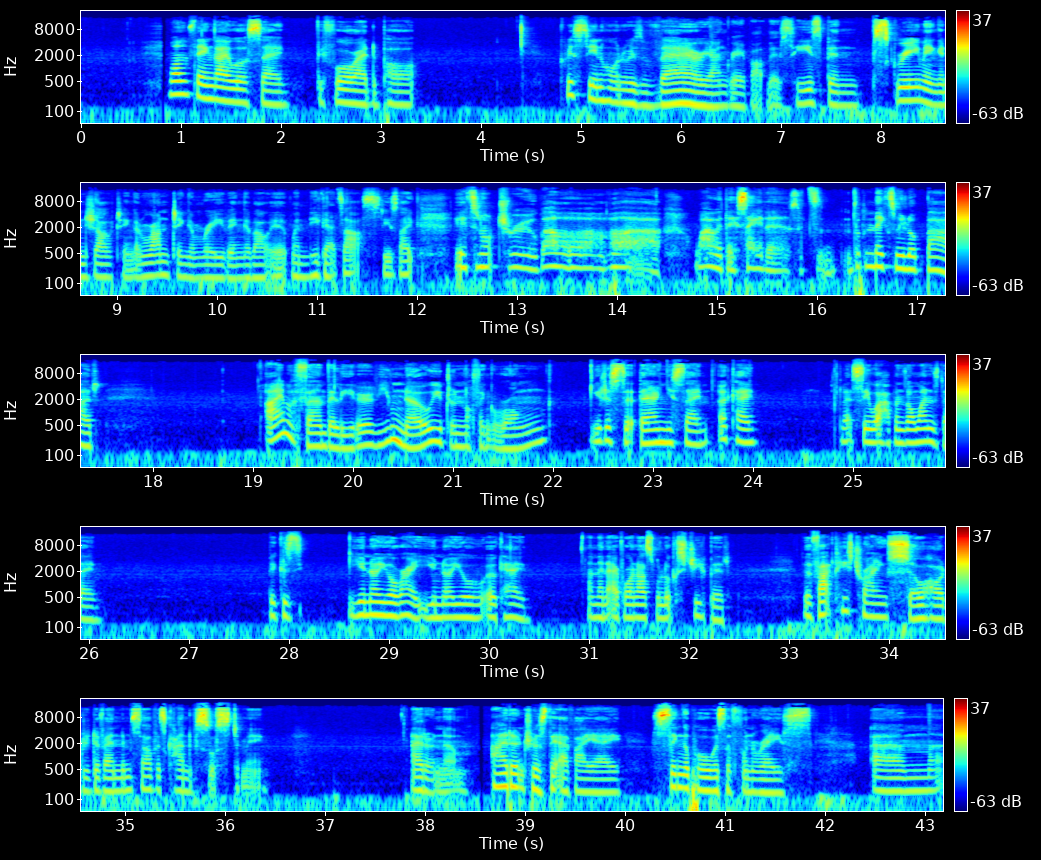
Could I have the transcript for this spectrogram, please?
One thing I will say before I depart Christian Horner is very angry about this. He's been screaming and shouting and ranting and raving about it when he gets asked. He's like, "It's not true. Blah blah blah. blah. Why would they say this? It's, it makes me look bad." I am a firm believer. If you know you've done nothing wrong, you just sit there and you say, "Okay, let's see what happens on Wednesday." Because you know you're right, you know you're okay, and then everyone else will look stupid. The fact he's trying so hard to defend himself is kind of sus to me. I don't know. I don't trust the FIA. Singapore was a fun race. Um,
